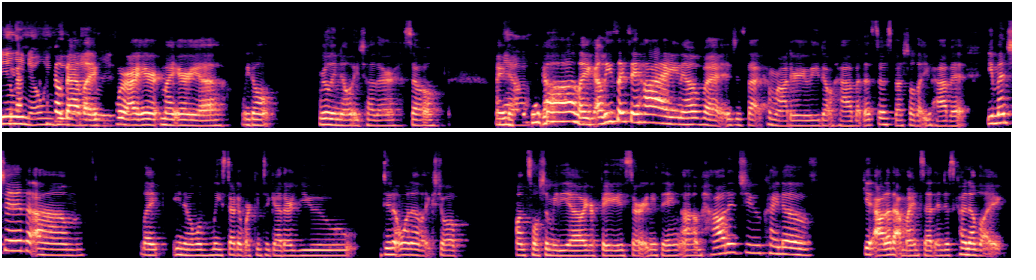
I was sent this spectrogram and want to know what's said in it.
Really knowing feel bad, like where I my area, we don't really know each other. So I know like, oh, like at least I say hi, you know, but it's just that camaraderie we don't have. But that's so special that you have it. You mentioned um like, you know, when we started working together, you didn't want to like show up on social media or your face or anything. Um, how did you kind of get out of that mindset and just kind of like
